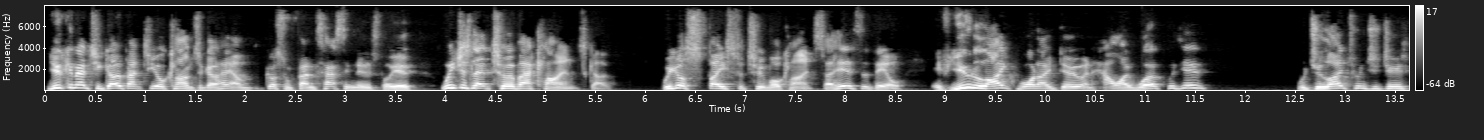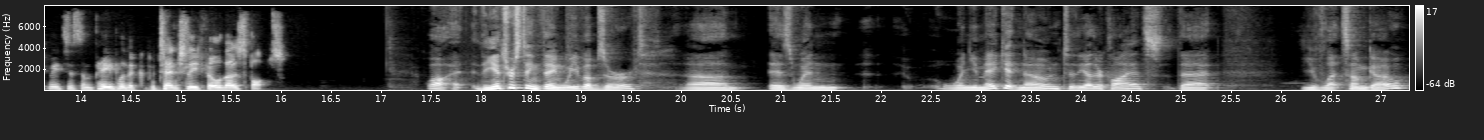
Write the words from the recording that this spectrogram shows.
you can actually go back to your clients and go, hey, I've got some fantastic news for you. We just let two of our clients go. We got space for two more clients. So here's the deal. If you like what I do and how I work with you, would you like to introduce me to some people that could potentially fill those spots? Well, the interesting thing we've observed um, is when when you make it known to the other clients that you've let some go,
